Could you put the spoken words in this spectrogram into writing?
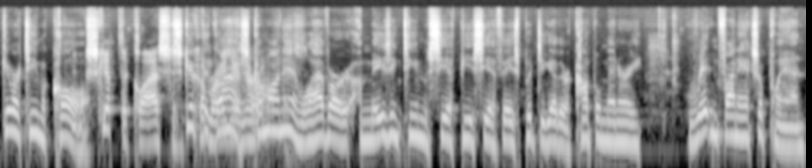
give our team a call. Skip the class. Skip the right class. Come on in. We'll have our amazing team of CFP CFAs put together a complimentary written financial plan.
